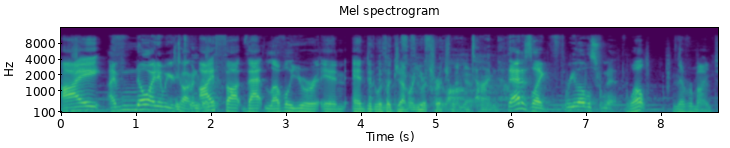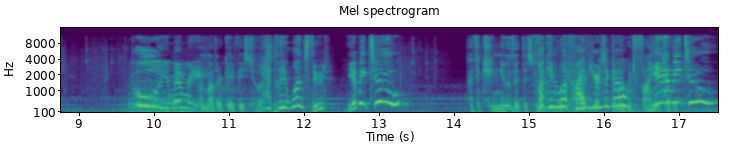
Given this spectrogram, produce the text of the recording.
I I have no idea what you're talking about. I thought that level you were in ended with a jump through you a for a church long window. time now. That is like three levels from now. Well, never mind. Ooh, your memory. My mother gave these to us. I played it once, dude. Yeah, me too. I think she knew that this moment Fucking would what? come, Five years ago? We would find each Yeah, me too.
